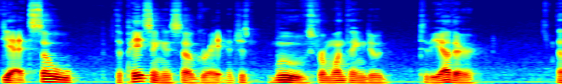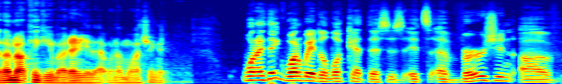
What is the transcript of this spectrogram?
yeah, it's so the pacing is so great, and it just moves from one thing to to the other that I'm not thinking about any of that when I'm watching it. Well, I think one way to look at this is it's a version of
